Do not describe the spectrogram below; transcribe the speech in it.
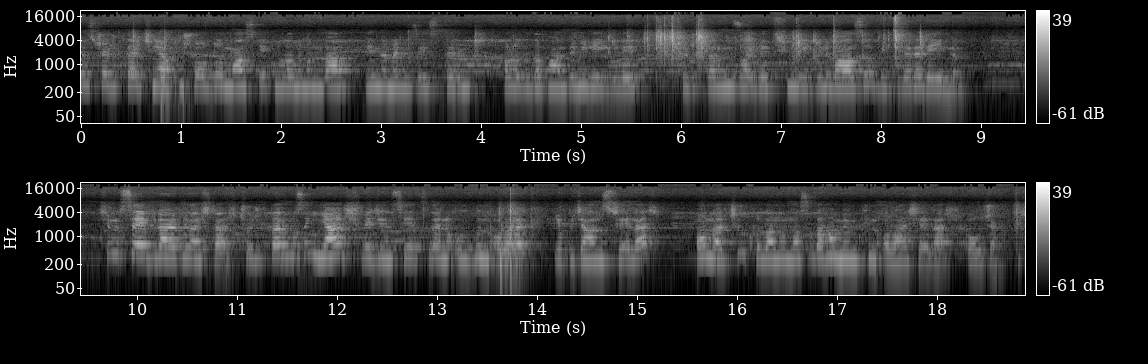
Kız çocuklar için yapmış olduğum maske kullanımında dinlemenizi isterim. Orada da pandemiyle ilgili, çocuklarımızla iletişimle ilgili bazı bilgilere değindim. Şimdi sevgili arkadaşlar, çocuklarımızın yaş ve cinsiyetlerine uygun olarak yapacağınız şeyler onlar için kullanılması daha mümkün olan şeyler olacaktır.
